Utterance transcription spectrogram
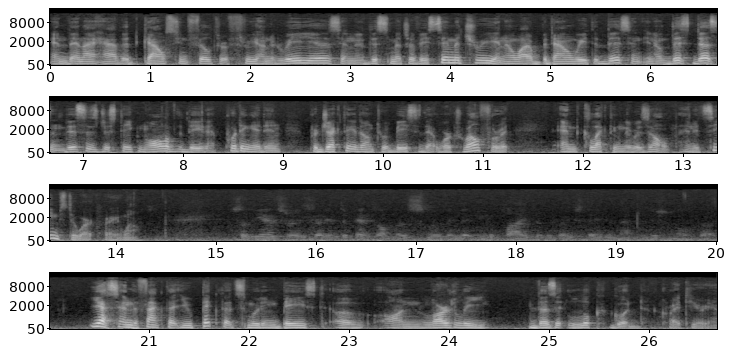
and then I have a Gaussian filter of 300 radius and this much of asymmetry, and oh, I downweighted this, and you know this doesn't. This is just taking all of the data, putting it in, projecting it onto a basis that works well for it, and collecting the result. And it seems to work very well. So the answer is that it depends on the smoothing that you apply to the GRACE data in that traditional approach. Yes, and the fact that you pick that smoothing based of, on largely does it look good criteria,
